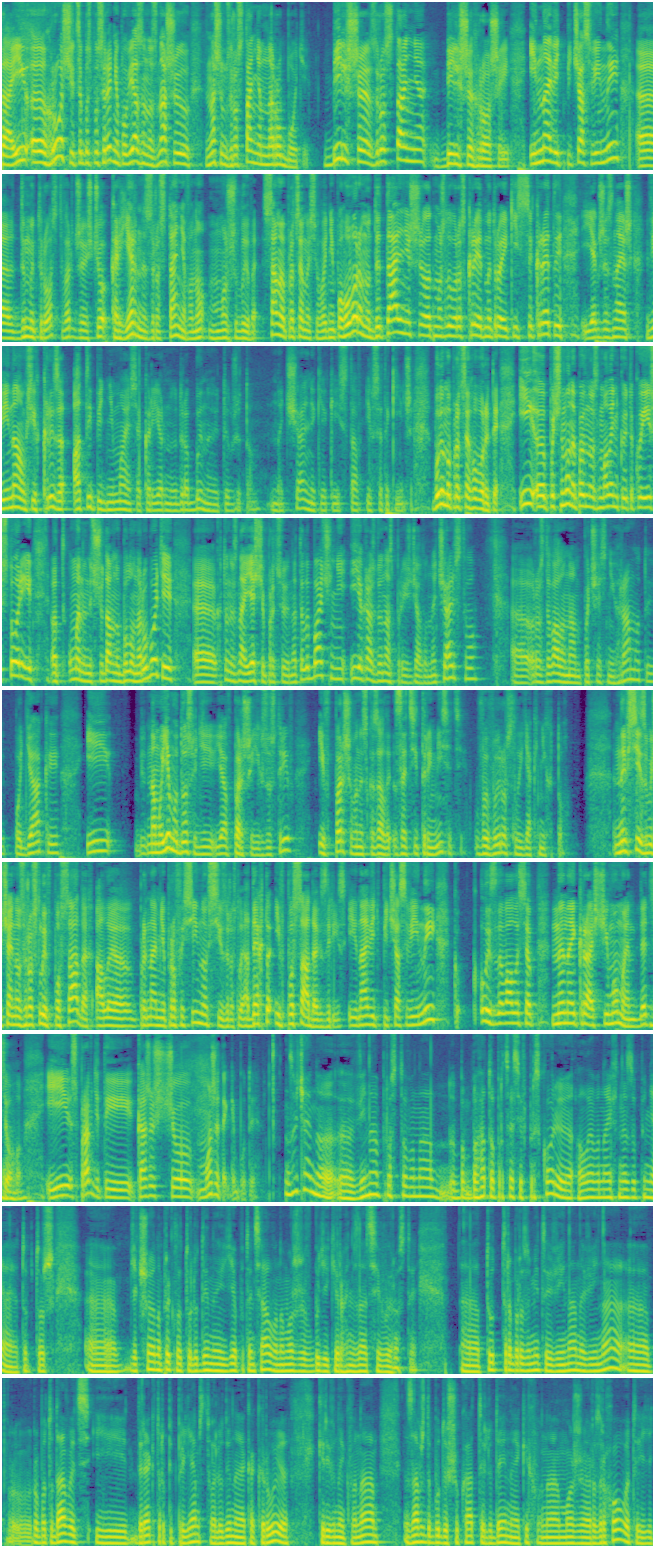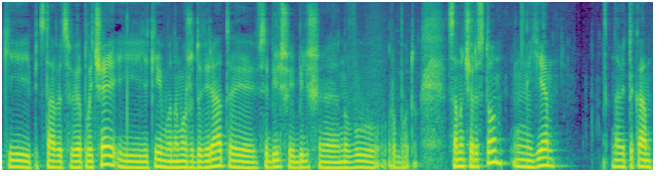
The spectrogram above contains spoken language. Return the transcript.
Та і е, гроші це безпосередньо пов'язано з нашою з нашим зростанням на роботі. Більше зростання, більше грошей. І навіть під час війни е, Дмитро стверджує, що кар'єрне зростання воно можливе. Саме про це ми сьогодні поговоримо детальніше. От, можливо, розкриє Дмитро якісь секрети. І як же знаєш, війна у всіх криза, а ти піднімаєшся кар'єрною драбиною, ти вже там начальник якийсь став і все таке інше. Будемо про це говорити. І е, почнемо, напевно, з маленької такої історії. От у мене нещодавно було на роботі. Е, хто не знає, я ще працюю на телебаченні, і якраз до нас приїжджало начальство, е, роздавало нам почесні грамоти, подяки. І на моєму досвіді я вперше їх зустрів, і вперше вони сказали: за ці три місяці ви виросли як ніхто. Не всі, звичайно, зросли в посадах, але принаймні професійно всі зросли. А дехто і в посадах зріс. І навіть під час війни, коли здавалося б, не найкращий момент для цього. Ага. І справді ти кажеш, що може таке бути. Звичайно, е, війна просто вона багато процесів прискорює, але вона їх не зупиняє. Тобто ж, е, якщо, наприклад, у людини є потенціал, вона може в будь-якій організації вирости. Е, Тут треба розуміти, війна не війна. е, Роботодавець і директор підприємства, людина, яка керує, керівник, вона завжди буде шукати людей, на яких вона може розраховувати, які підставлять своє плече, і яким вона може довіряти все більше і більше нову роботу. Саме через то є навіть така.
